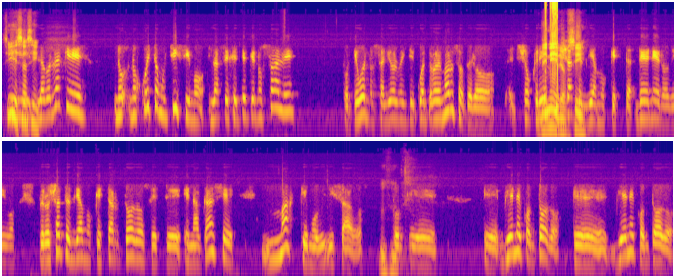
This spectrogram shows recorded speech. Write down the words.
Sí, es así. La verdad que no, nos cuesta muchísimo la CGT que nos sale, porque bueno, salió el 24 de marzo, pero yo creo que ya tendríamos que estar, de enero digo, pero ya tendríamos que estar todos este, en la calle más que movilizados, porque eh, viene con todo, eh, viene con todo.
